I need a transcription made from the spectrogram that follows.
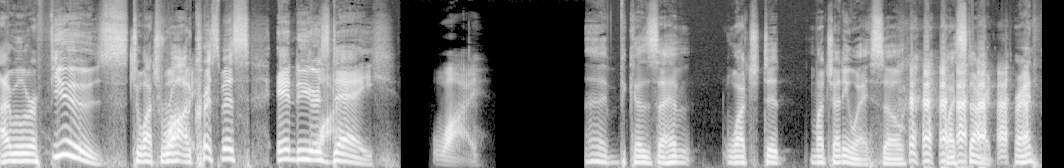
I will refuse to watch Why? Raw on Christmas and New Year's Why? Day. Why? Uh, because I haven't watched it much anyway. So why start, right?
